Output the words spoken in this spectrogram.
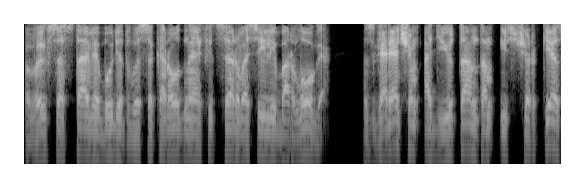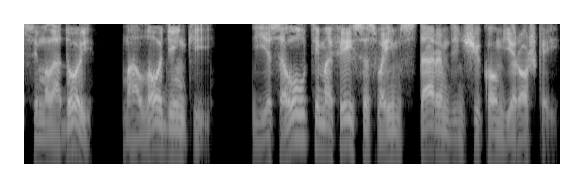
В их составе будет высокородный офицер Василий Барлога с горячим адъютантом из Черкес и молодой, молоденький, Есаул Тимофей со своим старым денщиком Ерошкой.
